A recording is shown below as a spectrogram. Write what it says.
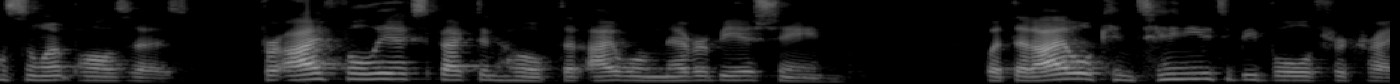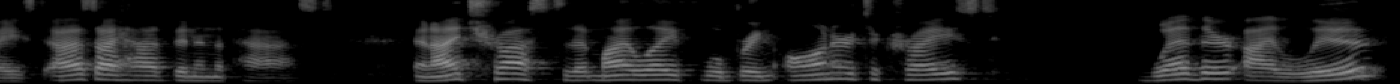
listen what Paul says. For I fully expect and hope that I will never be ashamed, but that I will continue to be bold for Christ, as I have been in the past. And I trust that my life will bring honor to Christ whether I live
